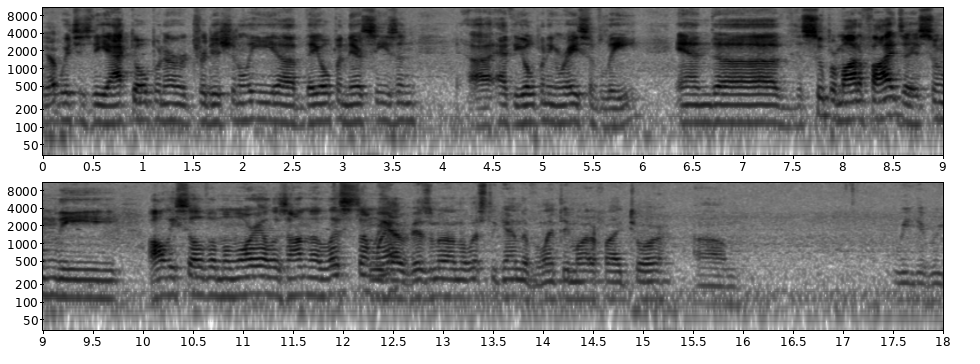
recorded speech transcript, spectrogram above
Yep. which is the ACT opener. Traditionally, uh, they open their season uh, at the opening race of Lee. And uh, the super modifieds, I assume the Ollie Silva Memorial is on the list somewhere? We have Visma on the list again, the Valenti Modified Tour. Um, We, we,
